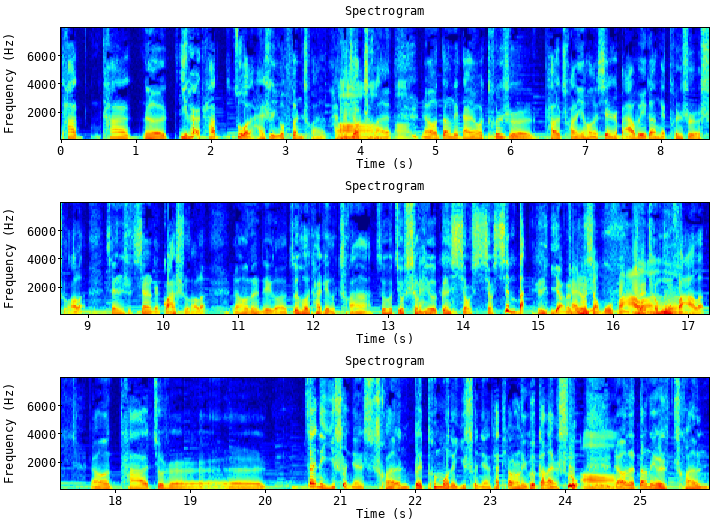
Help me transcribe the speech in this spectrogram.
他他呃一开始他坐的还是一个帆船，还能叫船。啊，然后当这大漩涡吞噬他的船以后呢，先是把他桅杆给吞噬折了，先是先是给刮折了，然后呢，这个最后他这个船啊，最后就剩一个跟小小舷板是一样的改成小木筏了，对，成木筏了。然后他就是呃，在那一瞬间，船被吞没的一瞬间，他跳上了一棵橄榄树。哦，然后呢，当那个船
